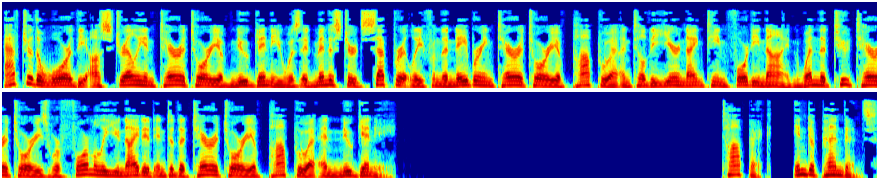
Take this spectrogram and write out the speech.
After the war the Australian territory of New Guinea was administered separately from the neighbouring territory of Papua until the year 1949 when the two territories were formally united into the territory of Papua and New Guinea. Independence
